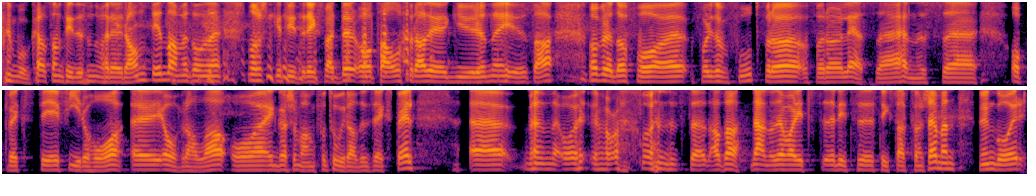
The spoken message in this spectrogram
boka, samtidig som det bare rant inn da med sånne norske Twitter-eksperter og tall fra de guruene i USA. Og prøvde å få, få liksom fot for å, for å lese hennes eh, oppvekst i 4H eh, i Overhalla og engasjement for toradig trekkspill. Eh, men og, og altså, det, var litt, litt stygt sagt, kanskje, men hun går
